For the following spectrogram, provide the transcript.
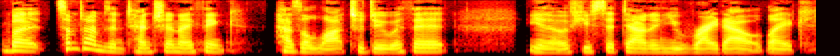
but sometimes intention, I think, has a lot to do with it. You know, if you sit down and you write out, like,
